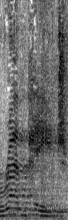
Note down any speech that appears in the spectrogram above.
Rampage.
